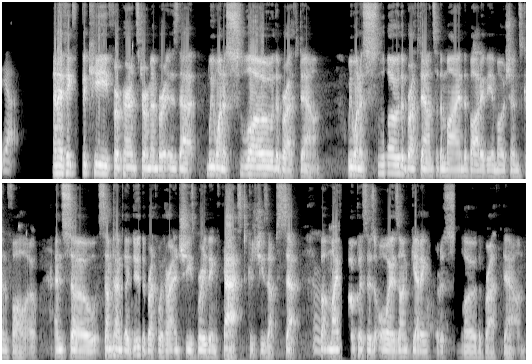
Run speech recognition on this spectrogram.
yeah. And I think the key for parents to remember is that we want to slow the breath down. We want to slow the breath down so the mind, the body, the emotions can follow. And so sometimes I do the breath with her and she's breathing fast because she's upset. Mm. But my focus is always on getting her to slow the breath down.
